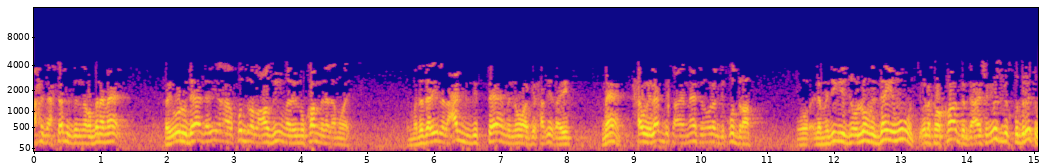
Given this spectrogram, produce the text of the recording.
احد يحتفل بإن ربنا مات فيقولوا ده دليل على القدرة العظيمة لنقام من الأموات. أما ده دليل العجز التام إن هو في الحقيقة إيه؟ مات. حاول يلبس على الناس يقول لك دي قدرة. لما تيجي نقول لهم إزاي يموت؟ يقول لك هو قادر ده عشان يثبت قدرته.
